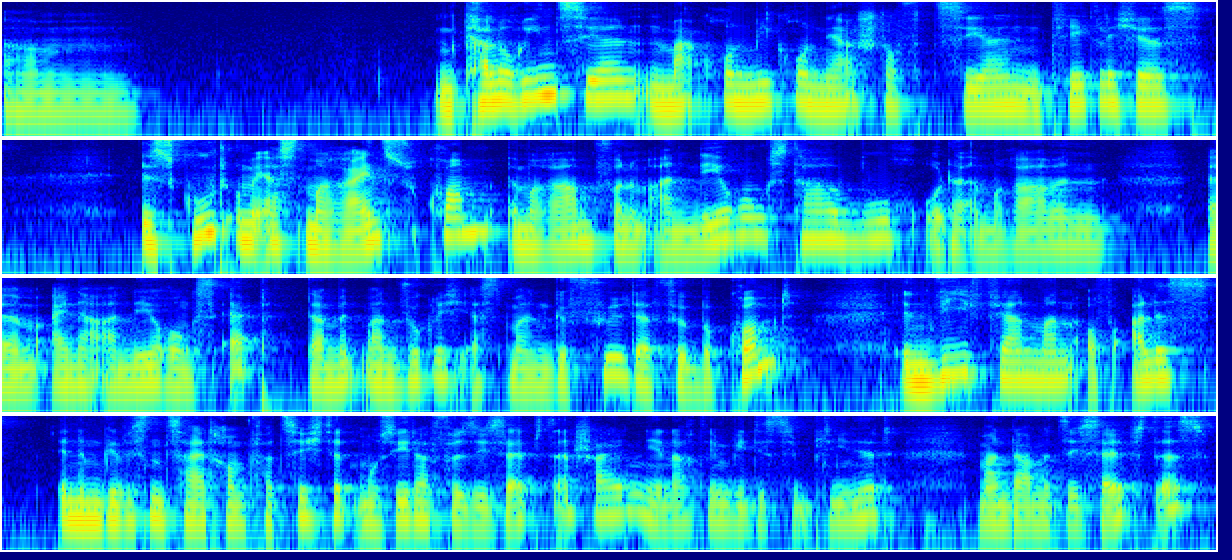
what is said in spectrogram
Ähm, ein Kalorienzählen, ein Makro- und Mikronährstoffzählen, ein tägliches ist gut, um erstmal reinzukommen im Rahmen von einem Ernährungstagebuch oder im Rahmen ähm, einer Ernährungs-App, damit man wirklich erstmal ein Gefühl dafür bekommt. Inwiefern man auf alles in einem gewissen Zeitraum verzichtet, muss jeder für sich selbst entscheiden, je nachdem, wie diszipliniert man da mit sich selbst ist.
